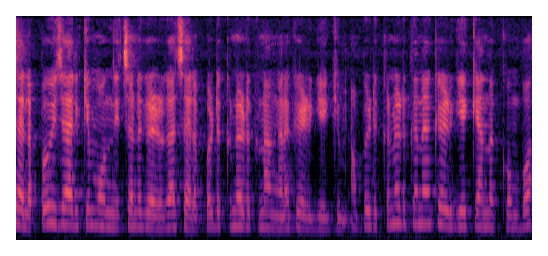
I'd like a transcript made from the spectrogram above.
ചിലപ്പോൾ വിചാരിക്കും ഒന്നിച്ചുകൊണ്ട് കഴുകാം ചിലപ്പോൾ എടുക്കണ എടുക്കണം അങ്ങനെ കഴുകി വയ്ക്കും. അപ്പോൾ എടുക്കണ എടുക്കണ കഴുകി വയ്ക്കാൻ നിൽക്കുമ്പോൾ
